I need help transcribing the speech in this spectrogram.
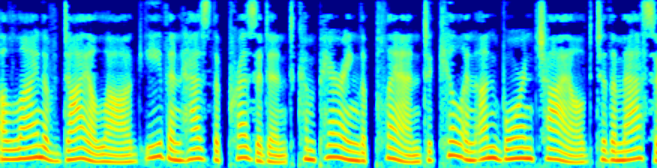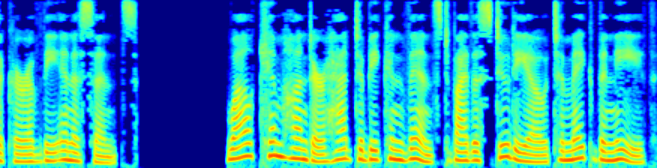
A line of dialogue even has the president comparing the plan to kill an unborn child to the massacre of the innocents. While Kim Hunter had to be convinced by the studio to make Beneath,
